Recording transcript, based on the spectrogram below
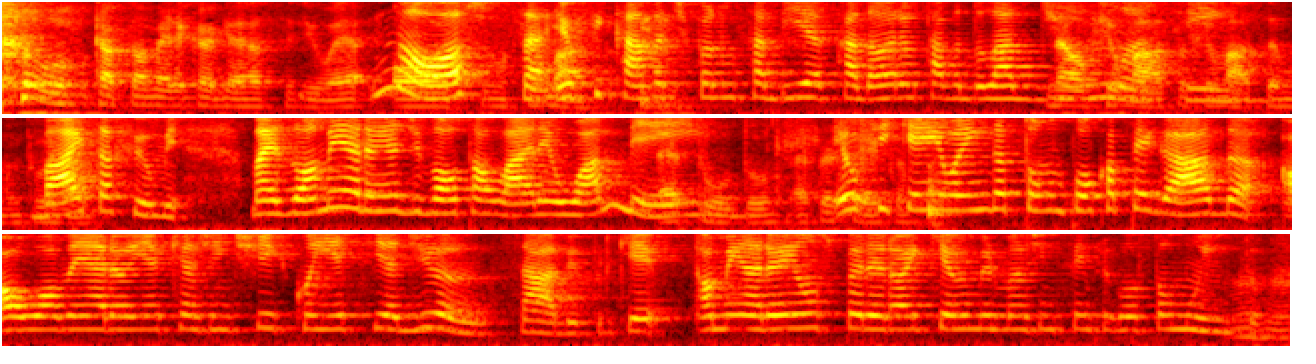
o Capitão América Guerra Civil é ótimo. Nossa, eu filmaço. ficava, tipo, eu não sabia. Cada hora eu tava do lado de Não, um, filmaço, assim. filmaço, é muito legal. Baita filme. Mas Homem-Aranha de Volta ao Lar eu amei. É tudo, é perfeito. Eu fiquei, eu ainda tô um pouco apegada ao Homem-Aranha que a gente conhecia de antes, sabe? Porque Homem-Aranha é um super-herói que eu e minha irmã a gente sempre gostou muito. Uhum.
